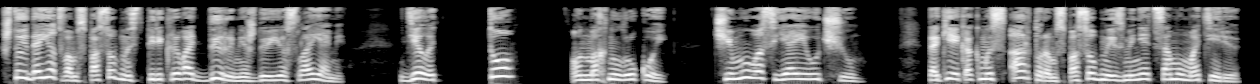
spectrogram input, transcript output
что и дает вам способность перекрывать дыры между ее слоями, делать то, он махнул рукой, чему вас я и учу. Такие, как мы с Артуром, способны изменять саму материю,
